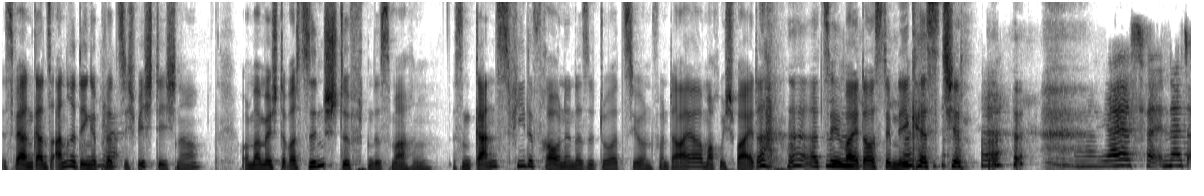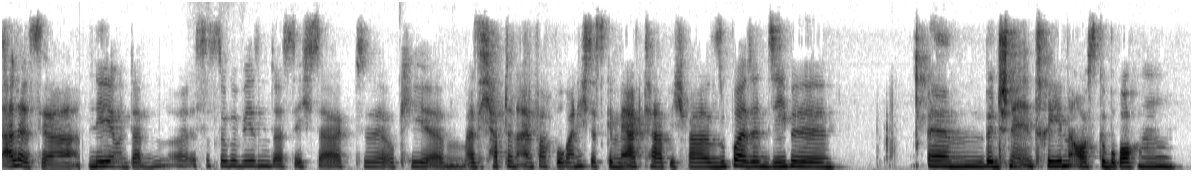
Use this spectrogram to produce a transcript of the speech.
Es werden ganz andere Dinge ja. plötzlich wichtig, ne? Und man möchte was Sinnstiftendes machen. Es sind ganz viele Frauen in der Situation. Von daher, mach ruhig weiter. Erzähl mhm. weiter aus dem Nähkästchen. ja, es verändert alles, ja. Nee, und dann äh, ist es so gewesen, dass ich sagte, okay, ähm, also ich habe dann einfach, woran ich das gemerkt habe, ich war super sensibel, ähm, bin schnell in Tränen ausgebrochen,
